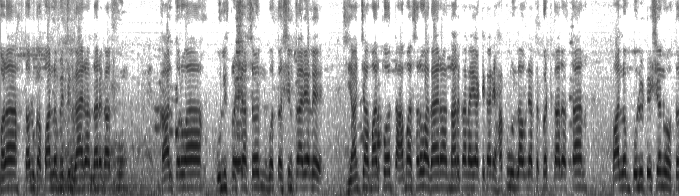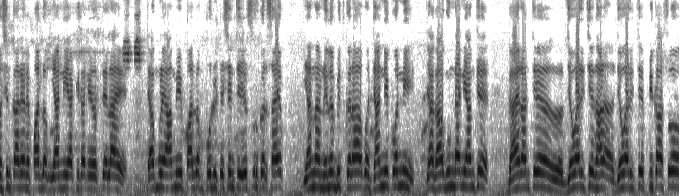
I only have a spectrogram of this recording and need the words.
फळा तालुका पालम येथील गायरानधारक असून काल परवा पोलीस प्रशासन व तहसील कार्यालय यांच्या मार्फत आम्हा सर्व गायरानधारकांना या ठिकाणी हाकलून लावण्याचं कट कारस्थान पालम पोलीस स्टेशन व तहसील कार्यालय पालम यांनी या ठिकाणी रचलेलं आहे. त्यामुळे आम्ही पालम पोलीस स्टेशनचे येसूरकर साहेब यांना निलंबित करा व ज्यांनी कोणी ज्या गावगुंडांनी आमचे गायरांचे जवारीचे ज्वारीचे झाड ज्वारीचे पीक असो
